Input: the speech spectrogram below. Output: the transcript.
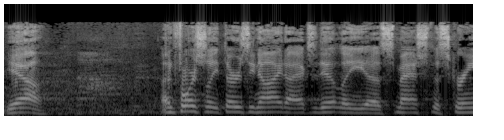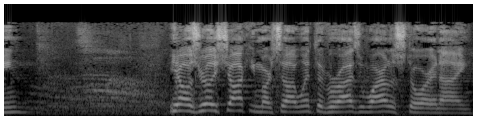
Yeah. Unfortunately, Thursday night, I accidentally uh, smashed the screen. You know, it was really shocking, Marcel. I went to the Verizon wireless store and I,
